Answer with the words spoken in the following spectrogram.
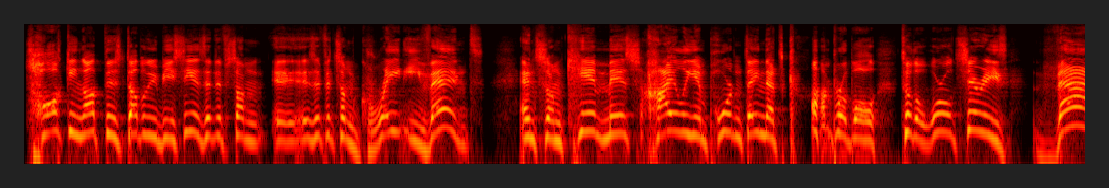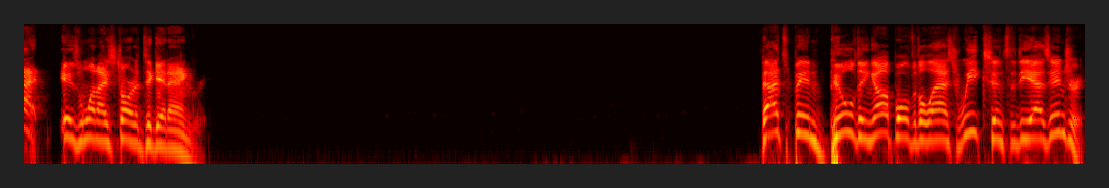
talking up this WBC as if some as if it's some great event and some can't miss highly important thing that's comparable to the World Series, that is when I started to get angry. That's been building up over the last week since the Diaz injury.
